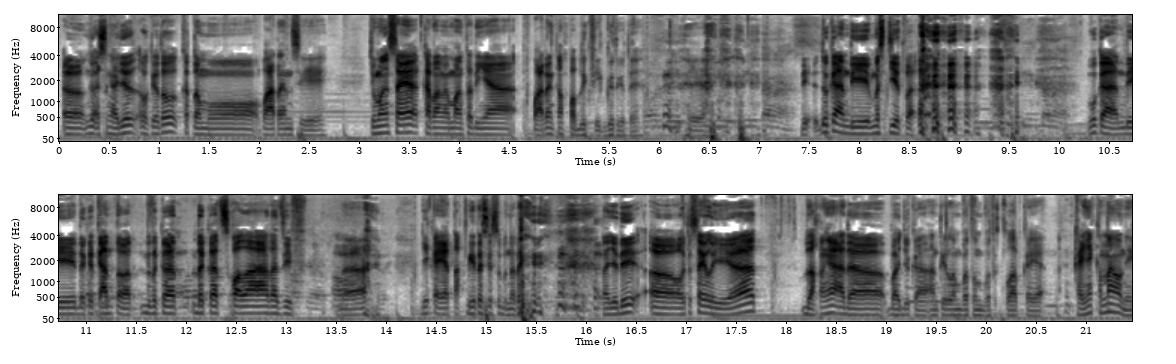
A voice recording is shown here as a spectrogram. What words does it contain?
uh, nggak sengaja waktu itu ketemu Pak Ren sih Cuma saya karena memang tadinya Pak Ren kan public figure gitu ya. Oh, di, iya. di, itu kan di masjid pak. Bukan di dekat kantor, di dekat dekat sekolah Razif. Nah, dia kayak takdir sih sebenarnya. nah jadi uh, waktu saya lihat belakangnya ada baju kan anti lembut lembut club kayak kayaknya kenal nih.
